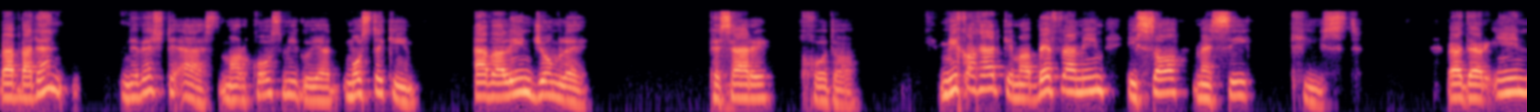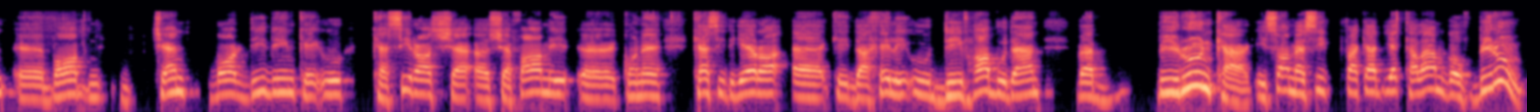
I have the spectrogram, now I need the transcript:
و بعدا نوشته است مارکوس می‌گوید مستقیم اولین جمله. پسر خدا. می‌خواهد که ما بفهمیم عیسی مسیح کیست. و در این باب چند بار دیدیم که او کسی را شفا می کنه کسی دیگه را که داخل او دیوها بودن و بیرون کرد. عیسی مسیح فقط یک کلام گفت بیرون.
